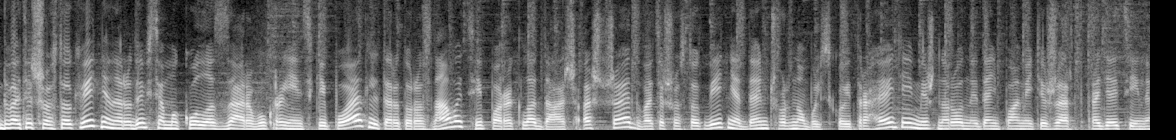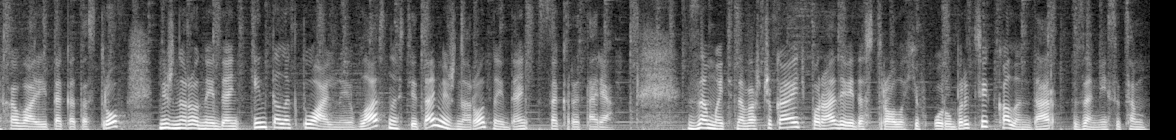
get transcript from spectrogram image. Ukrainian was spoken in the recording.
26 квітня народився Микола Заров, український поет, літературознавець і перекладач. А ще 26 квітня день Чорнобильської трагедії, міжнародний день пам'яті жертв радіаційних аварій та катастроф, міжнародний день інтелектуальної власності та міжнародний день секретаря. За мить на вас чекають поради від астрологів у рубриці Календар за місяцем.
